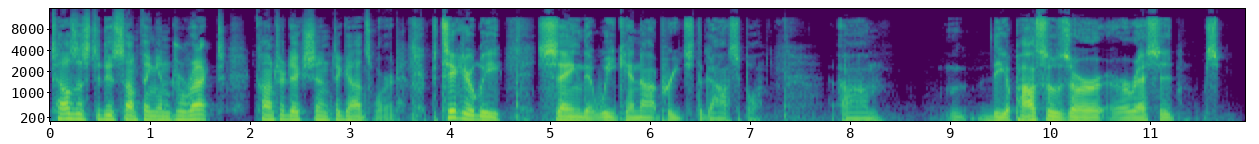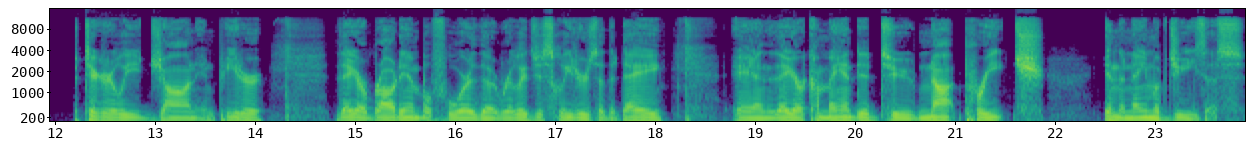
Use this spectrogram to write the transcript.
tells us to do something in direct contradiction to God's word, Particularly saying that we cannot preach the gospel. Um, the apostles are arrested, particularly John and Peter. They are brought in before the religious leaders of the day, and they are commanded to not preach in the name of Jesus,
